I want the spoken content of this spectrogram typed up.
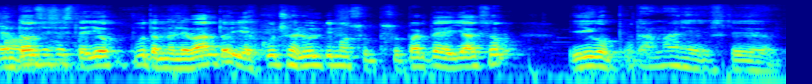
Entonces, este, yo, puta, me levanto y escucho el último, su, su parte de Jackson. Y digo, puta madre, este,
